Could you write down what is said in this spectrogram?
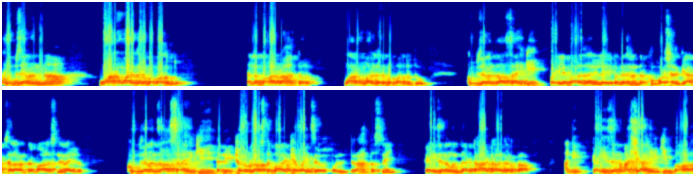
खूप जणांना वारंवार गर्भपात होतो. त्यांना बाळ राहतं. वारंवार गर्भपात होतो. खूप जणांचं असं आहे की पहिले बाळ झालेलं आहे पण त्याच्यानंतर खूप वर्ष गॅप झाला नंतर बाळच नाही राहिलं. खूप जणांचं असं आहे की त्यांनी ठरवलं असतं बाळ ठेवायचं पण राहतच नाही. काही जण म्हणतात टाळाटाळ करता आणि काही जण असे आहे की बाळ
